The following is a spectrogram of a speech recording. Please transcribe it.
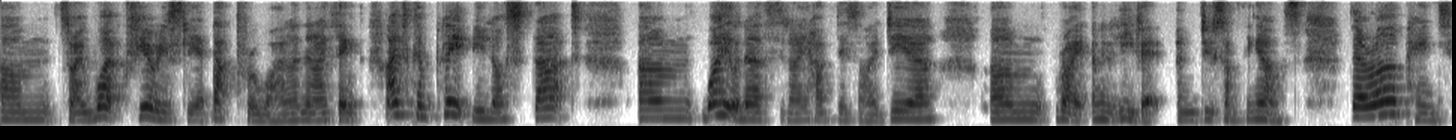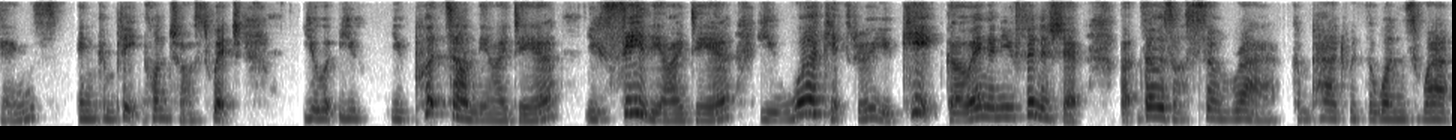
um, so I work furiously at that for a while, and then I think I've completely lost that. Um, why on earth did I have this idea? Um, right, I'm going to leave it and do something else. There are paintings in complete contrast which you you you put down the idea, you see the idea, you work it through, you keep going and you finish it. But those are so rare compared with the ones where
